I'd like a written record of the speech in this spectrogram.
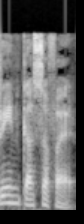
Train का सफ़र।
